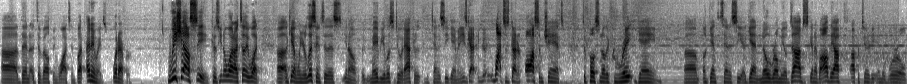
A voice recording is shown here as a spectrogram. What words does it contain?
uh, than a developing Watson. But anyways, whatever. We shall see. Because you know what? I tell you what, uh, again, when you're listening to this, you know, maybe you listen to it after the Tennessee game, and he's got Watson's got an awesome chance to post another great game um, against Tennessee. Again, no Romeo Doubs is going to have all the op- opportunity in the world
